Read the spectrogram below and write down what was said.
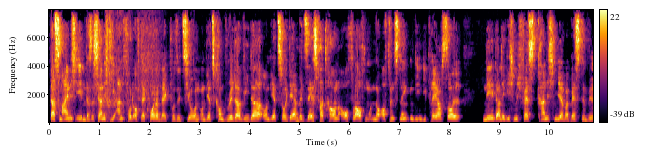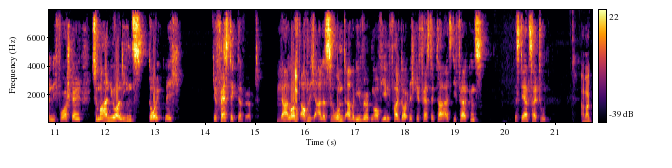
Das meine ich eben. Das ist ja nicht die Antwort auf der Quarterback-Position. Und jetzt kommt Ritter wieder und jetzt soll der mit Selbstvertrauen auflaufen und eine Offense lenken, die in die Playoffs soll nee, da lege ich mich fest, kann ich mir bei bestem Willen nicht vorstellen. Zumal New Orleans deutlich gefestigter wirkt. Da mhm. läuft auch nicht alles rund, aber die wirken auf jeden Fall deutlich gefestigter, als die Falcons es derzeit tun. Aber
